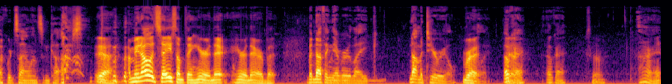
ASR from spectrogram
awkward silence in Cobbs, Yeah, I mean, I would say something here and there, here and there, but but nothing ever like, not material. Right. Really. Okay. Okay. so All right.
